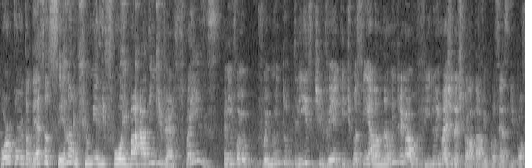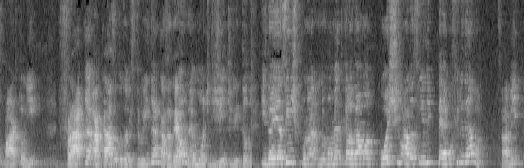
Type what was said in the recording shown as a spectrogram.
Por conta dessa cena, o filme ele foi barrado em diversos países. Pra mim foi, foi muito triste ver que, tipo assim, ela não entregava o filho. Imagina, tipo, ela tava em processo de pós-parto ali, fraca, a casa toda destruída, a casa dela, né? Um monte de gente gritando. E daí, assim, tipo, na, no momento que ela dá uma cochilada, assim, ele pega o filho dela, sabe?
